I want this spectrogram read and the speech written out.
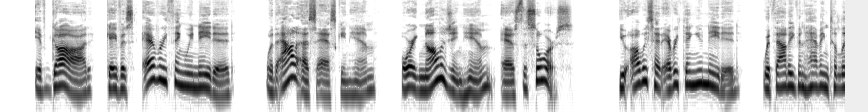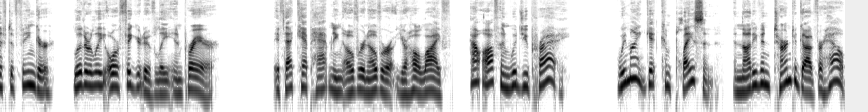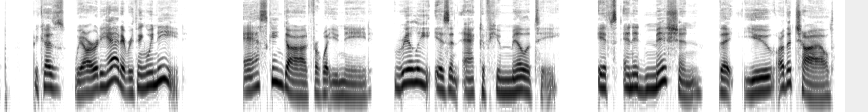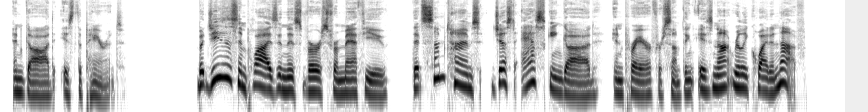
if God gave us everything we needed without us asking Him or acknowledging Him as the source. You always had everything you needed without even having to lift a finger, literally or figuratively, in prayer. If that kept happening over and over your whole life, how often would you pray? We might get complacent and not even turn to God for help because we already had everything we need. Asking God for what you need really is an act of humility it's an admission that you are the child and God is the parent. But Jesus implies in this verse from Matthew that sometimes just asking God in prayer for something is not really quite enough.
